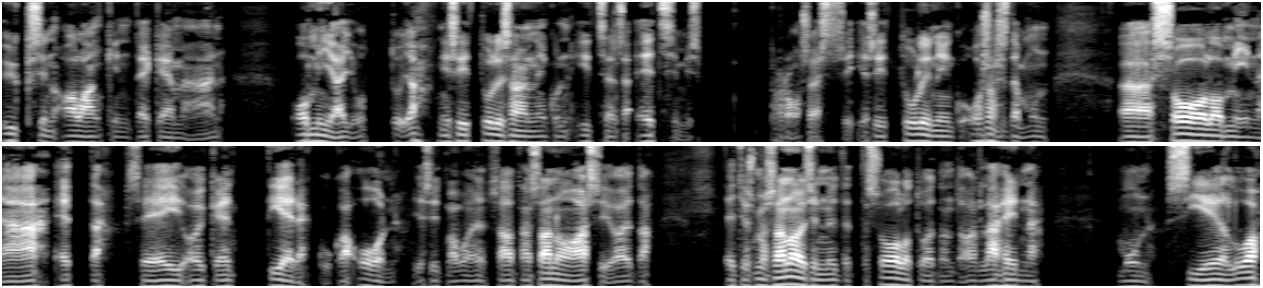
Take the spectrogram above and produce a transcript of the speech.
yksin alankin tekemään – omia juttuja, niin siitä tuli sellainen niin kuin itsensä etsimisprosessi. Ja siitä tuli niin kuin osa sitä mun ää, soolominää, että se ei oikein tiedä kuka on. Ja sitten mä voin, saatan sanoa asioita, että jos mä sanoisin nyt, että soolotuotanto on lähinnä mun sielua,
